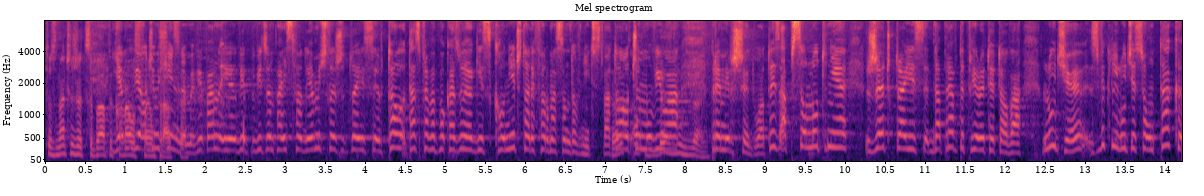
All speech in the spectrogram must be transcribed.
to znaczy, że CBA Ja wykonało mówię o czymś pracę. innym. Wie pan, y, wie, wiedzą Państwo, ja myślę, że to jest, to, ta sprawa pokazuje, jak jest konieczna reforma sądownictwa. To, To o czym bez mówiła premier Szydło. To jest absolutnie rzecz, która jest naprawdę priorytetowa. Ludzie, zwykli ludzie są tak y,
